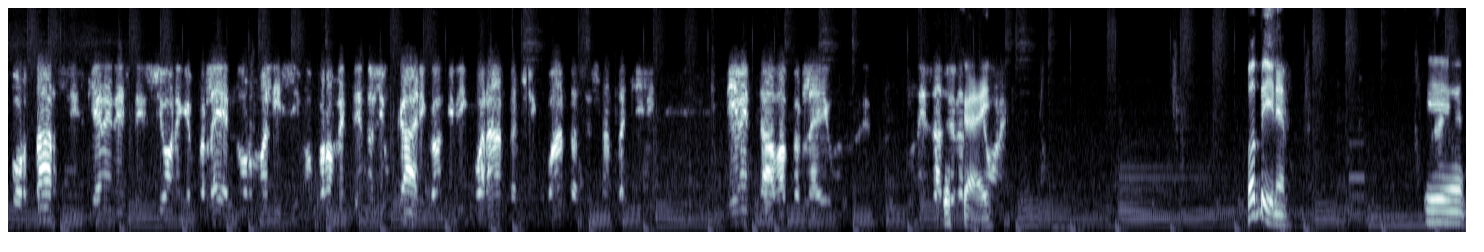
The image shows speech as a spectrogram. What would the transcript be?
portarsi schiena in estensione che per lei è normalissimo, però mettendogli un carico anche di 40, 50, 60 kg diventava per lei un- un'esagerazione. Va bene. E-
